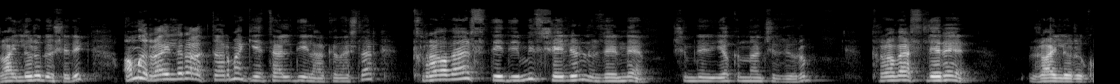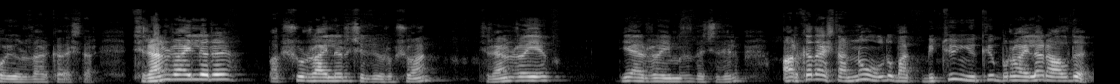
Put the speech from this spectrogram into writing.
Rayları döşedik. Ama raylara aktarmak yeterli değil arkadaşlar. Travers dediğimiz şeylerin üzerine şimdi yakından çiziyorum. Traverslere rayları koyuyoruz arkadaşlar. Tren rayları, bak şu rayları çiziyorum şu an. Tren rayı, diğer rayımızı da çizelim. Arkadaşlar ne oldu? Bak bütün yükü bu raylar aldı.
